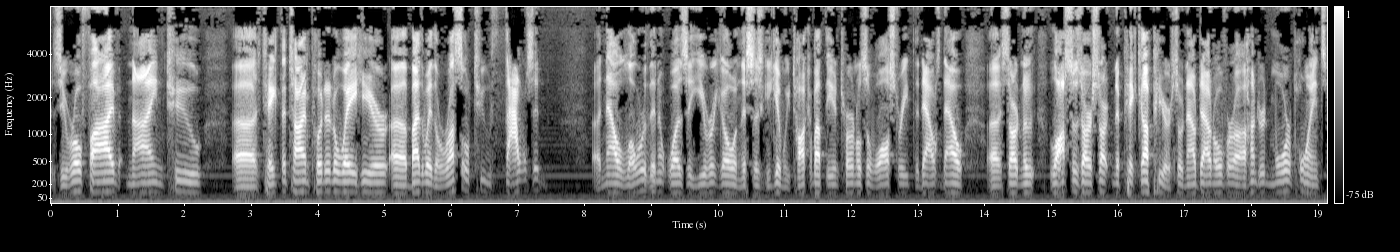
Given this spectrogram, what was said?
0592. Uh, take the time, put it away here. Uh, by the way, the Russell 2000 uh, now lower than it was a year ago. And this is again, we talk about the internals of Wall Street. The Dow's now uh, starting to losses are starting to pick up here. So now down over a hundred more points,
